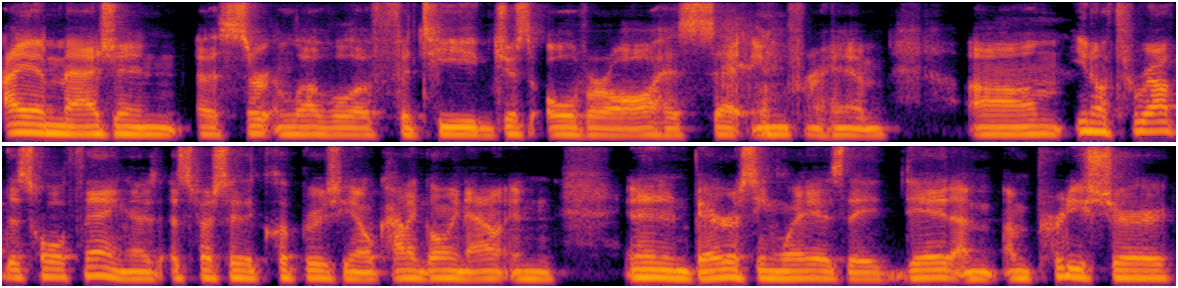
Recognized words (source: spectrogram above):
I imagine a certain level of fatigue just overall has set in for him um, you know, throughout this whole thing, especially the Clippers, you know, kind of going out in in an embarrassing way as they did. I'm I'm pretty sure,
